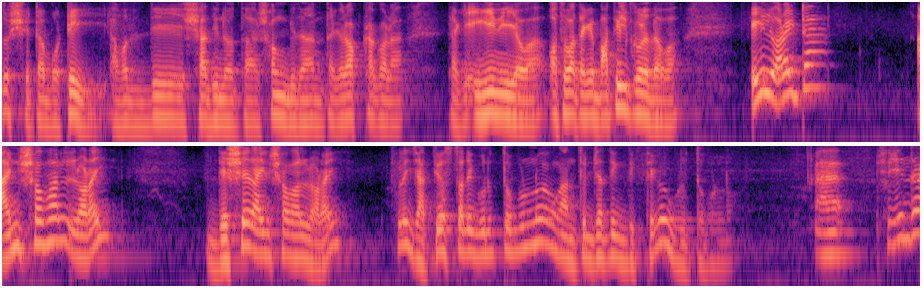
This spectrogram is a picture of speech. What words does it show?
তো সেটা বটেই। আমাদের দেশ, স্বাধীনতা, সংবিধান, তাকে রক্ষা করা, তাকে এগিয়ে নিয়ে যাওয়া, অথবা তাকে বাতিল করে দেওয়া। এই লড়াইটা আইনসভার লড়াই, দেশের আইনসভার লড়াই, ফলে জাতীয় স্তরে গুরুত্বপূর্ণ এবং আন্তর্জাতিক দিক থেকেও গুরুত্বপূর্ণ। সুজেনদা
